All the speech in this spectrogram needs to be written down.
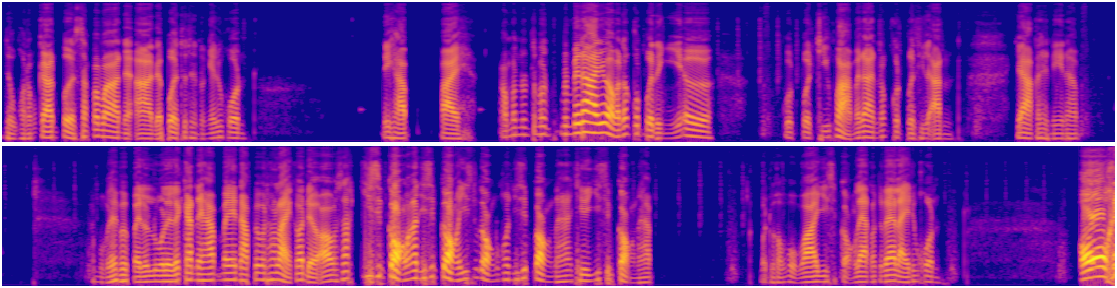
เดี๋ยวผมทำการเปิดสักประมาณเนี่ยอ่าเดี๋ยวเปิดจนถึงตรงนี้ทุกคน นี่ครับ ไปเอามันมันมันไม่ได้ดีกว่ามันต้องกดเปิดอย่างนี้เออกดเปิดคีย์ขวาไม่ได้ต้องกดเปิดทีละอัน ยากเลยทีนี้นะครับผมได้เปิดไปรัวๆเลยแล้วกันนะครับไม่ได้นับด้วยว่าเท่าไหร่ก็เดี๋ยวเอาสักยี่สิบกล่องแล้วกันยี่สิบกล่องยี่สิบกล่องทุกคนยี่สิบกล่องนะฮะทีละยี่สิบกล่องนะครับมาดูครับผมว่า20กล่องแรกเราจะได้อะไรทุกคนโอเค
